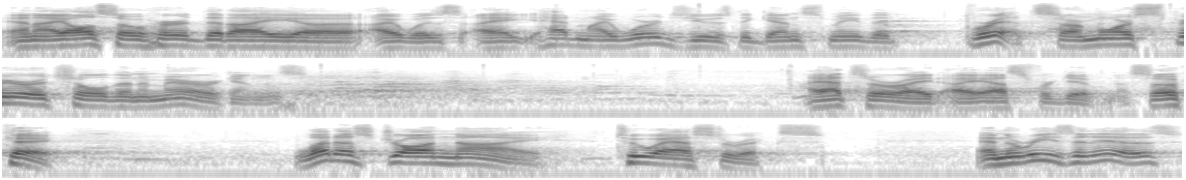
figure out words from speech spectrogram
And I also heard that I, uh, I, was, I had my words used against me that Brits are more spiritual than Americans. That's all right. I ask forgiveness. Okay. Let us draw nigh. Two asterisks. And the reason is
